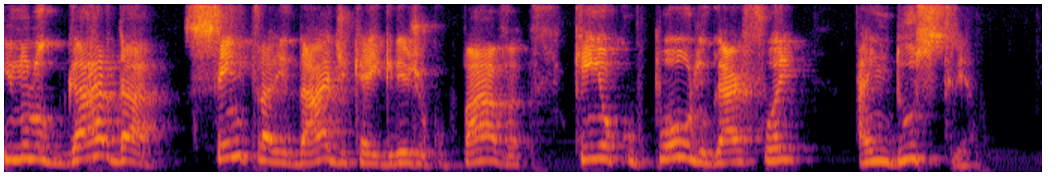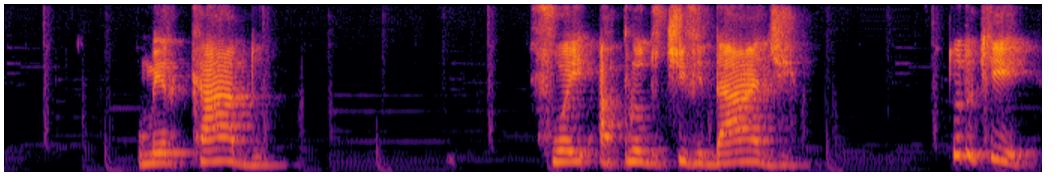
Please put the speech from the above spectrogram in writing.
E no lugar da centralidade que a igreja ocupava, quem ocupou o lugar foi a indústria, o mercado, foi a produtividade. Tudo que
